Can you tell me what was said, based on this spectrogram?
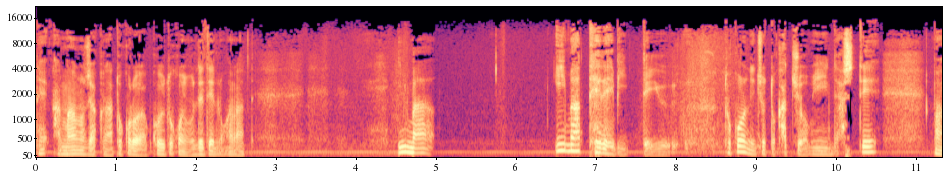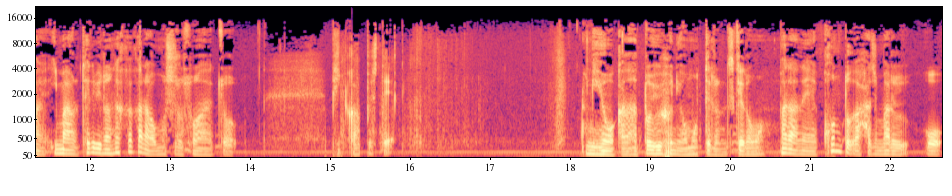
ね、天の弱なところがこういうところにも出てるのかなって。今、今テレビっていうところにちょっと価値を見出して、まあ今あるテレビの中から面白そうなやつをピックアップして見ようかなというふうに思ってるんですけども、まだね、コントが始まるを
